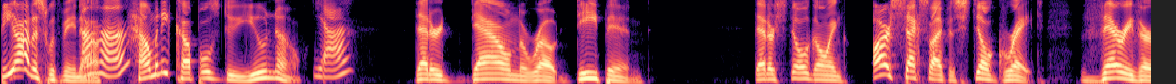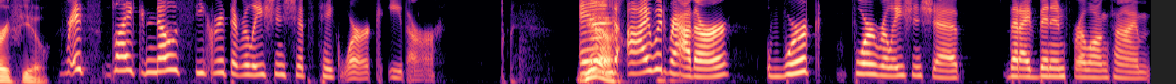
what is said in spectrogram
Be honest with me now. Uh-huh. How many couples do you know Yeah. that are down the road, deep in, that are still going, our sex life is still great? Very, very few. It's like no secret that relationships take work either. Yeah. And I would rather work for a relationship that I've been in for a long time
